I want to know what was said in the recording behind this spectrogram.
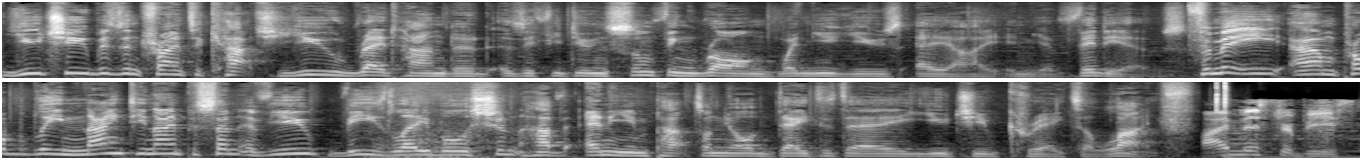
YouTube isn't trying to catch you red-handed as if you're doing something wrong when you use AI in your videos. For me, and probably 99% of you, these labels shouldn't have any impact on your day-to-day YouTube creator life. I'm Mr. Beast,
